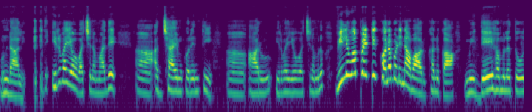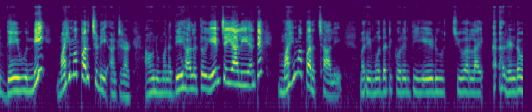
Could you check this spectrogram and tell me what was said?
ఉండాలి. ఇరవయో వచనం అదే అధ్యాయం కొరింతి ఆరు ఇరవయో వచనములు విలువ పెట్టి కొనబడిన వారు కనుక మీ దేహములతో దేవుణ్ణి మహిమపరచుడి అంటున్నాడు. అవును మన దేహాలతో ఏం చేయాలి అంటే మహిమపరచాలి. మరి మొదటి కొరింతి ఏడు చివర్ల రెండవ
